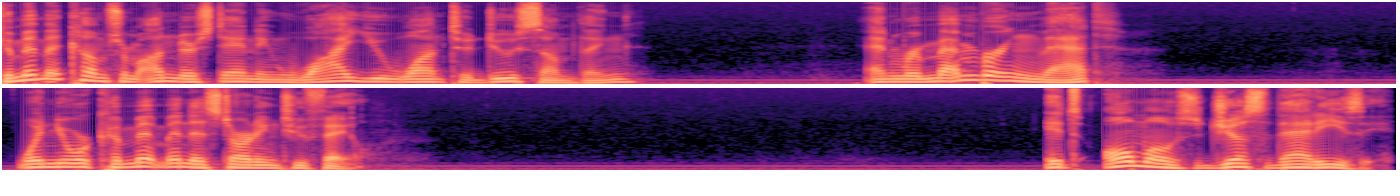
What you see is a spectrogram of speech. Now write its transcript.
Commitment comes from understanding why you want to do something and remembering that when your commitment is starting to fail. It's almost just that easy.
